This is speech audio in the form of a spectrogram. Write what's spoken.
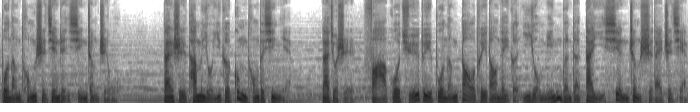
不能同时兼任行政职务。但是他们有一个共同的信念，那就是法国绝对不能倒退到那个已有明文的代议宪政时代之前。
